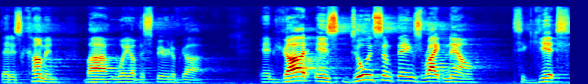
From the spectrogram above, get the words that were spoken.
that is coming by way of the Spirit of God. And God is doing some things right now to get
